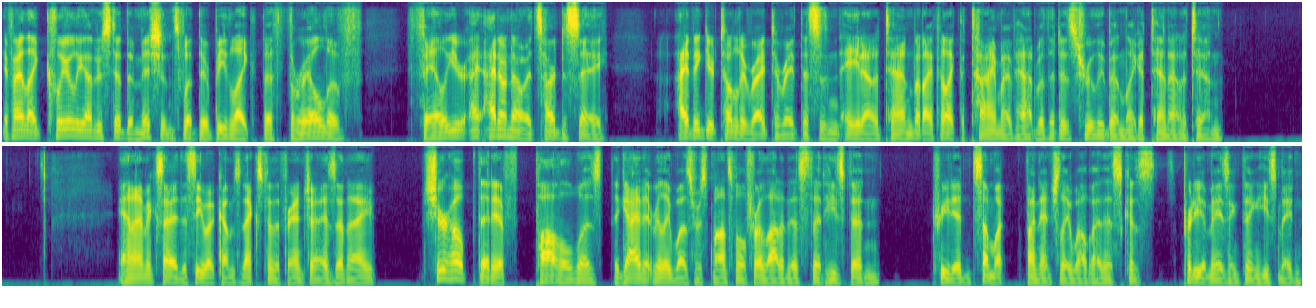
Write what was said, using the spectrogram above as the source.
If I like clearly understood the missions, would there be like the thrill of failure? I, I don't know. It's hard to say. I think you're totally right to rate this as an 8 out of 10, but I feel like the time I've had with it has truly been like a 10 out of 10. And I'm excited to see what comes next for the franchise. And I sure hope that if Pavel was the guy that really was responsible for a lot of this, that he's been treated somewhat financially well by this because it's a pretty amazing thing he's made.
